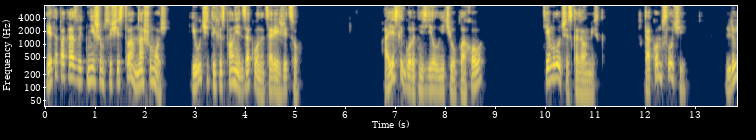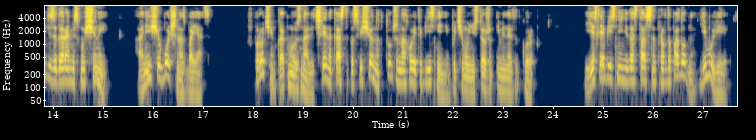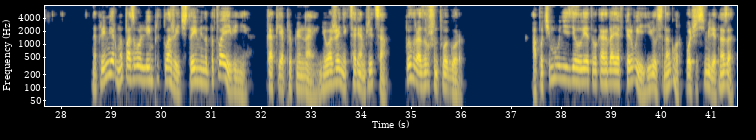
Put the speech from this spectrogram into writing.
Это показывает низшим существам нашу мощь и учит их исполнять законы царей-жрецов. А если город не сделал ничего плохого? Тем лучше, сказал Миск. В таком случае люди за горами смущены, они еще больше нас боятся. Впрочем, как мы узнали, члены касты посвященных тут же находят объяснение, почему уничтожен именно этот город. Если объяснение достаточно правдоподобно, ему верят. Например, мы позволили им предположить, что именно по твоей вине, как я припоминаю, неуважение к царям-жрецам, был разрушен твой город. А почему вы не сделали этого, когда я впервые явился на гор, больше семи лет назад?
